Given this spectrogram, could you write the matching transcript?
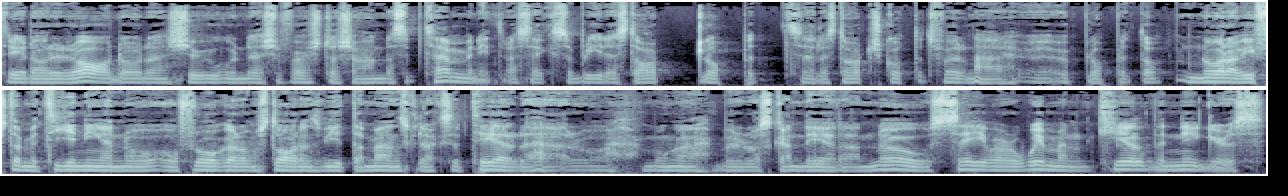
tre dagar i rad och den 20 21-22 september 1906 så blir det start startloppet, eller startskottet för det här eh, upploppet. Då. Några viftar med tidningen och, och frågar om stadens vita män skulle acceptera det här. Och många börjar då skandera No, save our women, kill the niggers.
